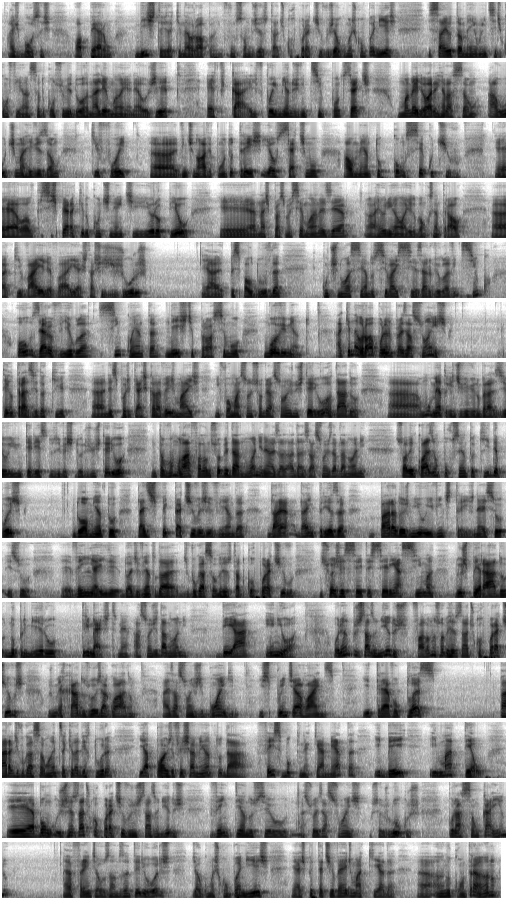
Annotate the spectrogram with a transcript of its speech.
as bolsas operam mistas aqui na Europa em função dos resultados corporativos de algumas companhias e saiu também o índice de confiança do consumidor na Alemanha, né, o GFK. Ele ficou em menos 25,7, uma melhora em relação à última revisão que foi uh, ah, 29,3 e é o sétimo aumento consecutivo. É, o que se espera aqui do continente europeu é, nas próximas semanas é a reunião aí do Banco Central uh, que vai elevar as taxas de juros. E a principal dúvida continua sendo se vai ser 0,25 ou 0,50 neste próximo movimento. Aqui na Europa, olhando para as ações, tenho trazido aqui uh, nesse podcast cada vez mais informações sobre ações no exterior, dado uh, o momento que a gente vive no Brasil e o interesse dos investidores no exterior. Então vamos lá, falando sobre Danone, né? as, as ações da Danone sobem quase 1% aqui depois do aumento das expectativas de venda da, da empresa para 2023. Né? Isso, isso é, vem aí do advento da divulgação do resultado corporativo de suas receitas serem acima do esperado no primeiro trimestre. Né? Ações de Danone, DANO. Olhando para os Estados Unidos, falando sobre resultados corporativos, os mercados hoje aguardam as ações de Boeing, Sprint Airlines e Travel Plus para divulgação antes aqui da abertura e após o fechamento da Facebook, né, que é a Meta, eBay e Mattel. É, bom, os resultados corporativos nos Estados Unidos vêm tendo seu, as suas ações, os seus lucros por ação caindo à frente aos anos anteriores de algumas companhias. É, a expectativa é de uma queda uh, ano contra ano.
